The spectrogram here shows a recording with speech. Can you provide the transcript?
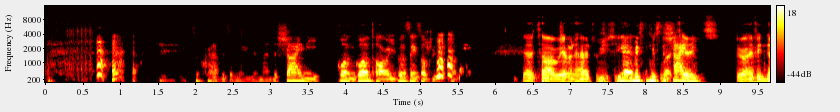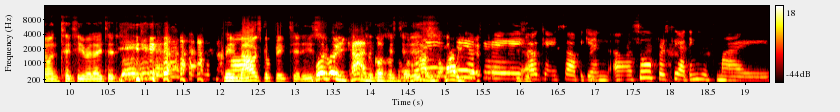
the crab is amazing, man. The shiny. Go on, go on, Tara. You're gonna say something. Yeah, Tara, we haven't heard from you. since Yeah, Mr. Mr. Shiny. titties. You got anything non-titty related? I mean, Mal's got big titties. well, you can Is because of it the is? time Okay, you got married okay, okay, okay. So I'll begin. Uh, so firstly, I think this is my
